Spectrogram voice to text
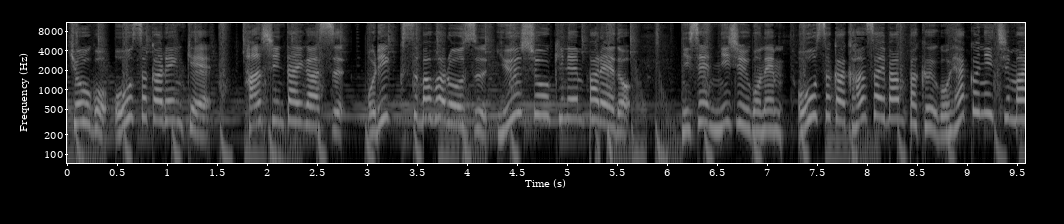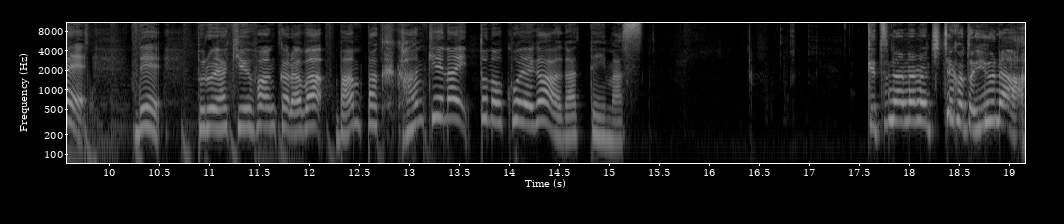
兵庫大阪連携阪神タイガースオリックスバファローズ優勝記念パレード。2025年大阪・関西万博500日前。でプロ野球ファンからは万博関係ないとの声が上がっています。ケツの穴のちっちゃいこと言うな。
